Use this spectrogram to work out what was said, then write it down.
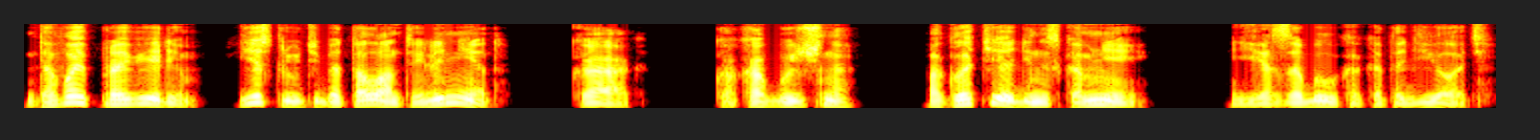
Давай проверим, есть ли у тебя талант или нет. Как? Как обычно. Поглоти один из камней. Я забыл, как это делать.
